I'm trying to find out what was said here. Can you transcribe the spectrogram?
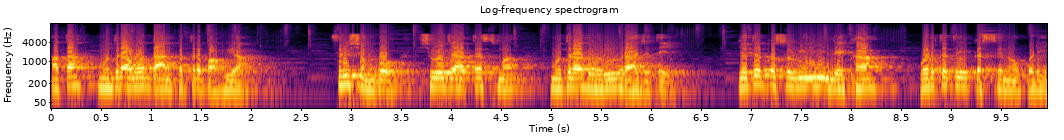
आता मुद्रा व दानपत्र पाहूया. श्री शंभो शिवजातस्म मुद्रा धोरी राजते. यत कसोविनी लेखा वर्तते कस्य नोपरी.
